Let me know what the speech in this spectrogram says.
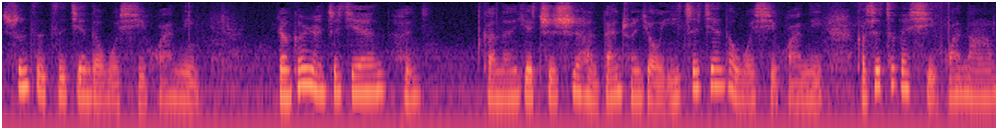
孙子之间的我喜欢你，人跟人之间很可能也只是很单纯友谊之间的我喜欢你。可是这个喜欢呢，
